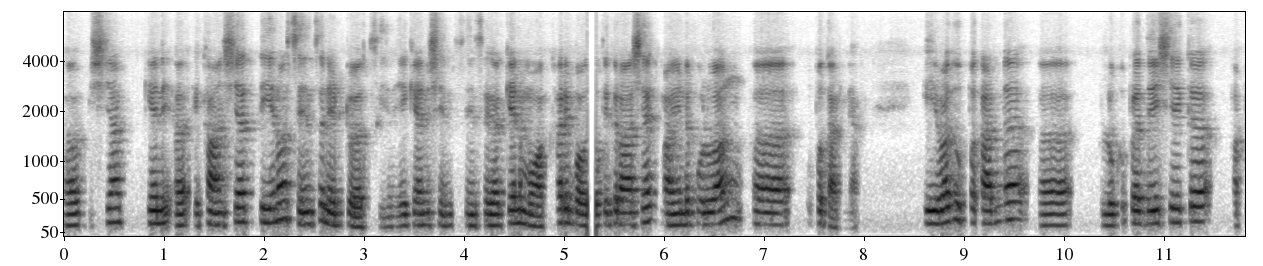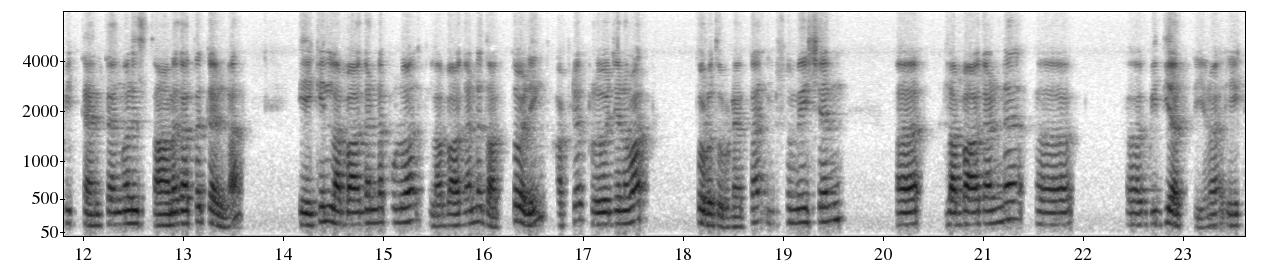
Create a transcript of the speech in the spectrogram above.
විෂයක් කියන්නේ එක අංශයක් තියෙනවා සෙන්සර් නෙට්වර්ක්ස් කියන. ඒ කියන්නේ සෙන්සර් එකක් කියන්නේ මොකක් හරි භෞතික රාශියක් මයින්ඩ පුළුවන් උපකරණයක්. ඒ වගේ උපකරණ ලොකු ප්‍රදේශයක අපි තැන් තැන් වල ස්ථානගත කරලා ඒකෙන් ලබා ගන්න පුළුවන් ලබා ගන්න දත්ත වලින් අපිට ප්‍රයෝජනවත් තොරතුරු නැත්නම් ඉන්ෆර්මේෂන් ලබා ගන්න විදියක් තියෙනවා. ඒක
